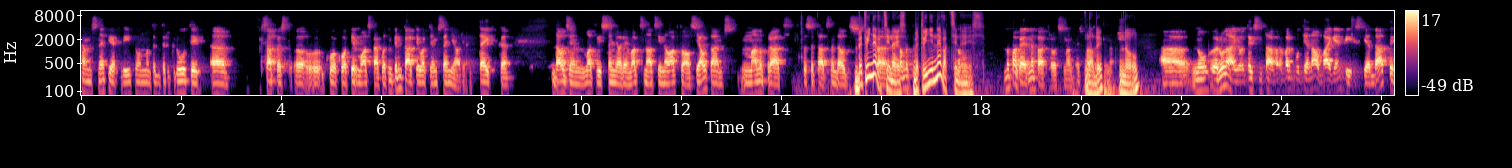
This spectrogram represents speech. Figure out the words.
kam es nepiekrītu, un man tagad ir grūti uh, saprast, uh, ko, ko pirmo atspēkot. Un pirmkārt, jau ar tiem senioriem teikt, ka daudziem Latvijas senioriem vakcinācija nav aktuāls jautājums. Manuprāt, tas ir tāds nedaudz. Bet viņi nevakcinējas. Uh, bet viņi nevakcinējas. Nu, nu, Pagaidiet, nepārtrauc man. Labi. Nu. Uh, nu, runājot, teiksim, tā, var, varbūt ja nav baigi empiriskie dati,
